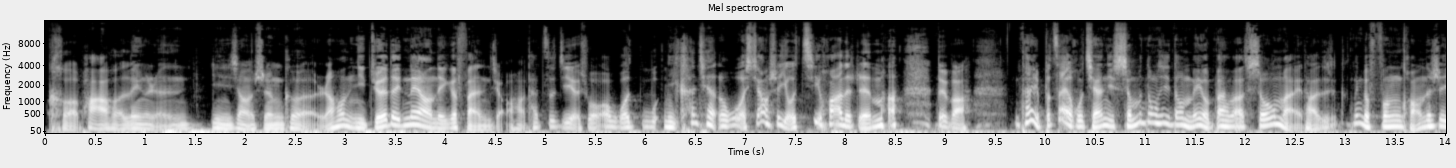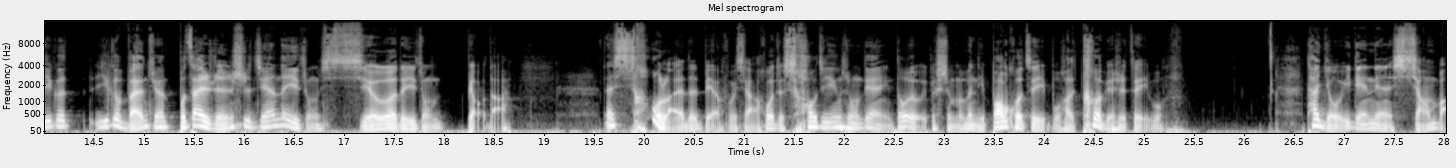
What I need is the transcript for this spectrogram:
可怕和令人印象深刻。然后你觉得那样的一个反角哈，他自己也说哦，我我你看见了我像是有计划的人吗？对吧？他也不在乎钱，你什么东西都没有办法收买他。那个疯狂，那是一个一个完全不在人世间的一种邪恶的一种表达。但后来的蝙蝠侠或者超级英雄电影都有一个什么问题？包括这一部哈，特别是这一部，他有一点点想把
